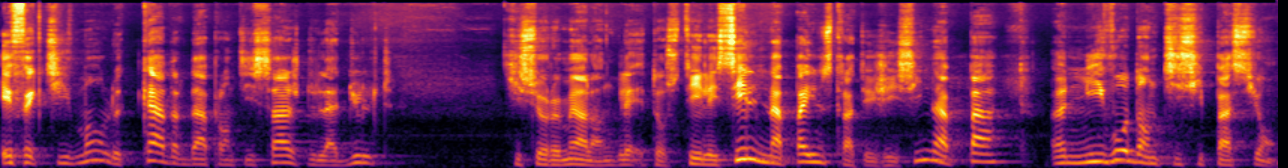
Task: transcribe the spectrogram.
Effectivement, le cadre d'apprentissage de l'adulte qui se remet à l'anglais est hostile. Et s'il n'a pas une stratégie, s'il n'a pas un niveau d'anticipation,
